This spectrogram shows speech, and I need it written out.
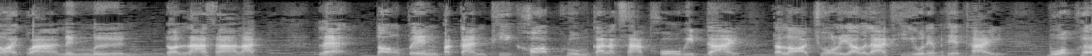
น้อยกว่า 10,000 ดอลลาร์สหรัฐ และต้องเป็นประกันที่ครอบคลุมการรักษาโควิดได้ ตลอดช่วงระยะเวลาที่อยู่ในประเทศไทย บวกเพิ่ม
